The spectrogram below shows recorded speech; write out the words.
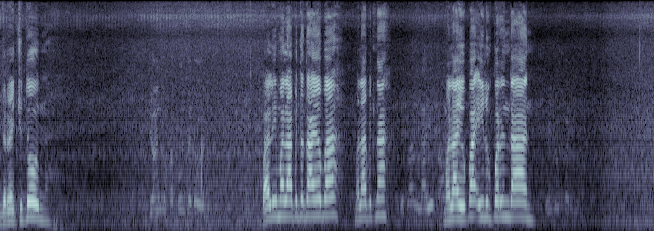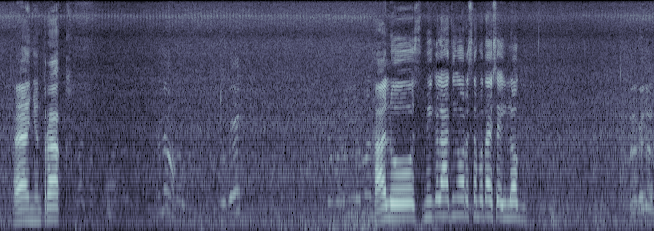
Diretso doon. Diyan, papunta doon. Bali, malapit na tayo ba? Malapit na? Malayo pa, ilog pa rin daan. Ayan yung truck. Tubig? Halos, may kalahating oras na ba tayo sa ilog? Ah, ganun.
